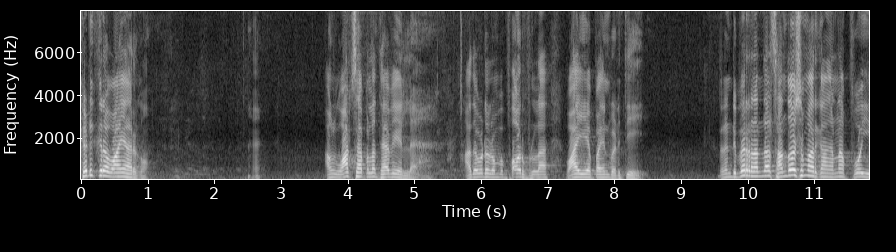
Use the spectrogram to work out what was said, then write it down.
கெடுக்கிற வாயாக இருக்கும். அவங்களுக்கு வாட்ஸ்அப்பெல்லாம் தேவையில்லை. அதை விட ரொம்ப பவர்ஃபுல்லாக வாயை பயன்படுத்தி ரெண்டு பேர் இருந்தால் சந்தோஷமாக இருக்காங்கன்னா போய்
